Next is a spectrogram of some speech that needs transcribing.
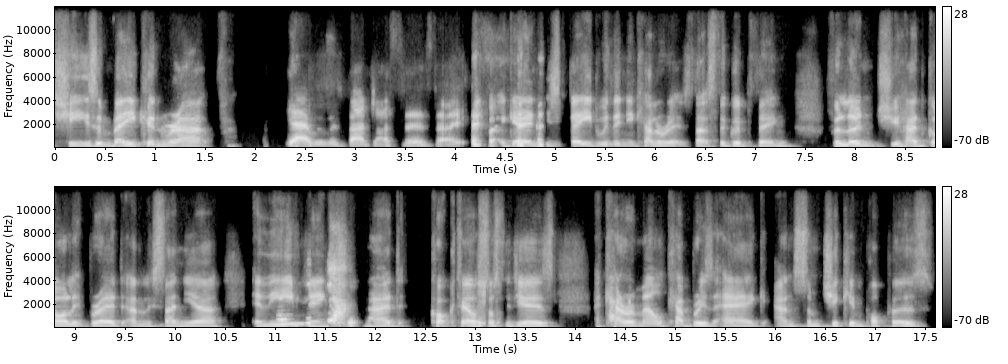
cheese and bacon wrap. Yeah, we was bad last Thursday. But again, you stayed within your calories. That's the good thing. For lunch, you had garlic bread and lasagna. In the oh, evening, you had cocktail sausages, a caramel Cadbury's egg, and some chicken poppers.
